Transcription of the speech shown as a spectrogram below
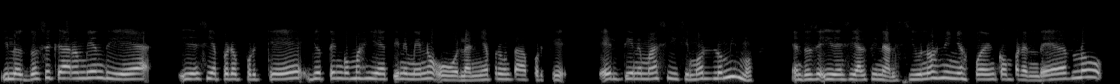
Y los dos se quedaron viendo y ella y decía, pero ¿por qué yo tengo más y ella tiene menos? O la niña preguntaba, ¿por qué él tiene más y hicimos lo mismo? Entonces, y decía al final, si unos niños pueden comprenderlo,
